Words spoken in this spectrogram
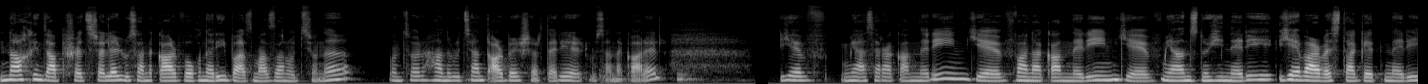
նախ ինձ ապշեցրել էր լուսանկարվողների բազմազանությունը, ոնց որ հանրության տարբեր շերտերի էր լուսանկարել եւ միասեռականներին եւ վանականներին եւ միանձնուհիների եւ արվեստագետների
